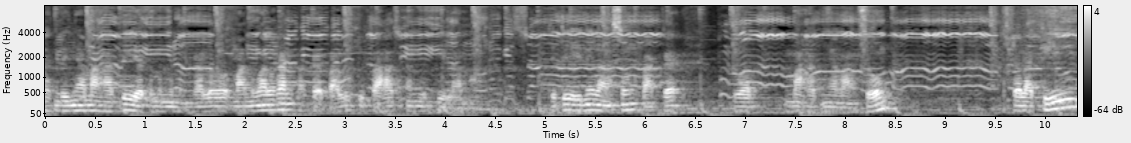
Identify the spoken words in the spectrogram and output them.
gantinya mahati ya teman-teman. Kalau manual kan pakai palu dipahat kan lebih lama. Jadi ini langsung pakai buat mahatnya langsung. Ada lagi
